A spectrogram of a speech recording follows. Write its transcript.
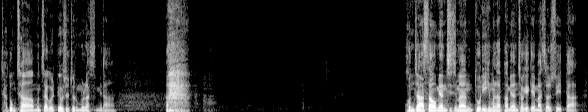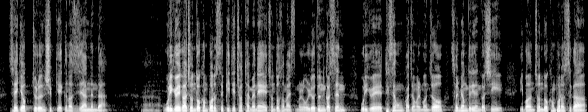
자동차 문짝을 떼우실 줄은 몰랐습니다. 아. 혼자 싸우면 지지만 둘이 힘을 합하면 적에게 맞설 수 있다. 세겹줄은 쉽게 끊어지지 않는다. 아, 우리 교회가 전도 컨퍼런스 PT 첫 화면에 전도서 말씀을 올려둔 것은 우리 교회의 태생 과정을 먼저 설명드리는 것이 이번 전도 컨퍼런스가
